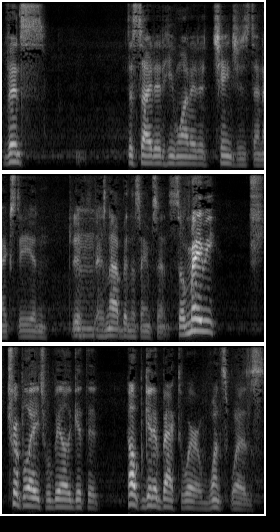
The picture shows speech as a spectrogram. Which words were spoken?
Vince decided he wanted to change his to NXT, and it Mhm. has not been the same since. So maybe Triple H will be able to get the help get it back to where it once was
